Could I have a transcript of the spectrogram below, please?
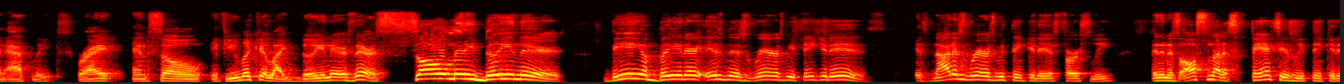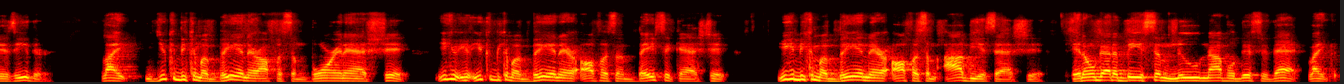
and athletes, right? And so if you look at like billionaires, there are so many billionaires. Being a billionaire isn't as rare as we think it is. It's not as rare as we think it is, firstly. And then it's also not as fancy as we think it is either. Like you can become a billionaire off of some boring ass shit. You can, you can become a billionaire off of some basic ass shit. You can become a billionaire off of some obvious ass shit. It don't got to be some new novel this or that. Like,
